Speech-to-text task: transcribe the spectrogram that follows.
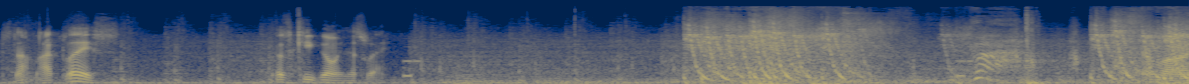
It's not my place. Let's keep going this way. Come on.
